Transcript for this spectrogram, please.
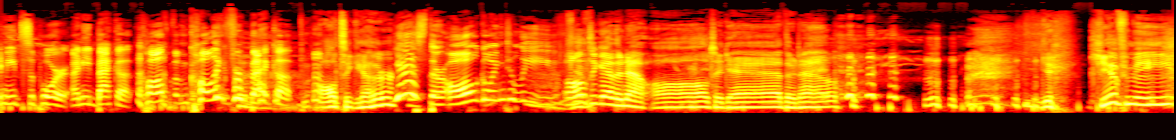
I need support. I need backup. Call. I'm calling for backup. All together? Yes, they're all going to leave. All together now. All together now. Gi- give me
